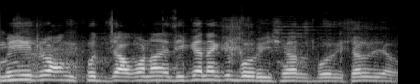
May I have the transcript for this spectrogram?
আমি রংপুর যাব না এদিকে নাকি বরিশাল বরিশাল যাব।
